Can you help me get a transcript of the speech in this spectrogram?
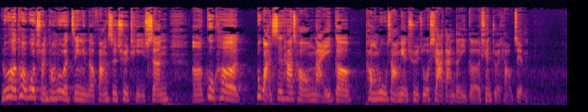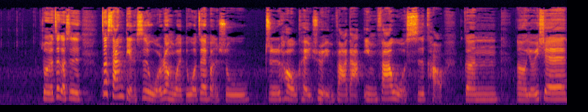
如何透过全通路的经营的方式去提升呃顾客，不管是他从哪一个通路上面去做下单的一个先决条件。所以这个是这三点是我认为读了这本书之后可以去引发大引发我思考跟呃有一些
